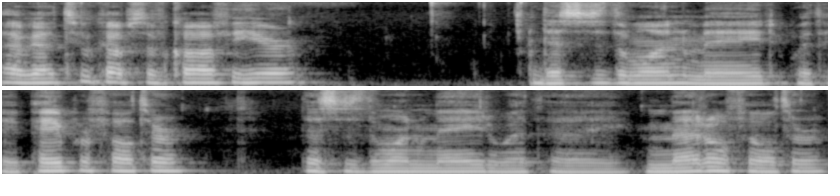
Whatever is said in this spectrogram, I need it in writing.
I've got two cups of coffee here. This is the one made with a paper filter. This is the one made with a metal filter.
